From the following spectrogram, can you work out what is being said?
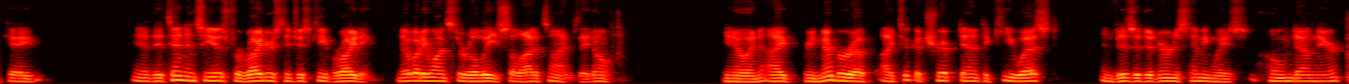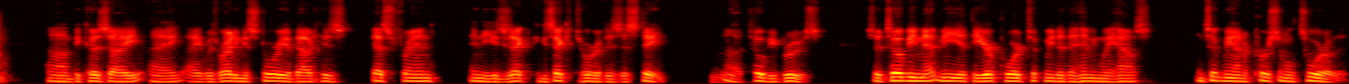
Okay. You know, the tendency is for writers to just keep writing. Nobody wants to release a lot of times, they don't. You know, and I remember a, I took a trip down to Key West and visited Ernest Hemingway's home down there uh, because I, I, I, was writing a story about his best friend and the exec, executor of his estate, mm-hmm. uh, Toby Bruce. So Toby met me at the airport, took me to the Hemingway house, and took me on a personal tour of it.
